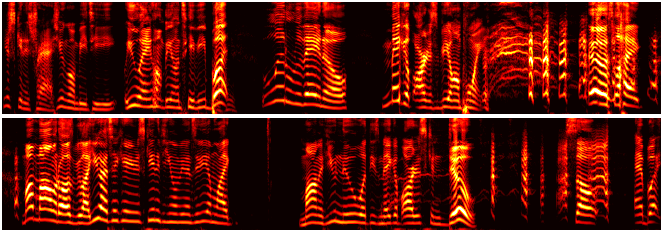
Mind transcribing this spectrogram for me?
your skin is trash. You ain't gonna be TV. You ain't gonna be on TV. But little do they know, makeup artists be on point. it was like my mom would always be like, "You gotta take care of your skin if you're gonna be on TV." I'm like, "Mom, if you knew what these makeup artists can do." So, and but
